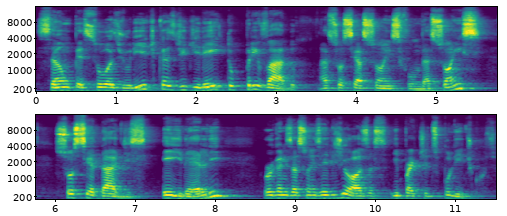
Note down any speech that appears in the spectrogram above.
são pessoas jurídicas de direito privado, associações, fundações, sociedades EIRELI organizações religiosas e partidos políticos.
